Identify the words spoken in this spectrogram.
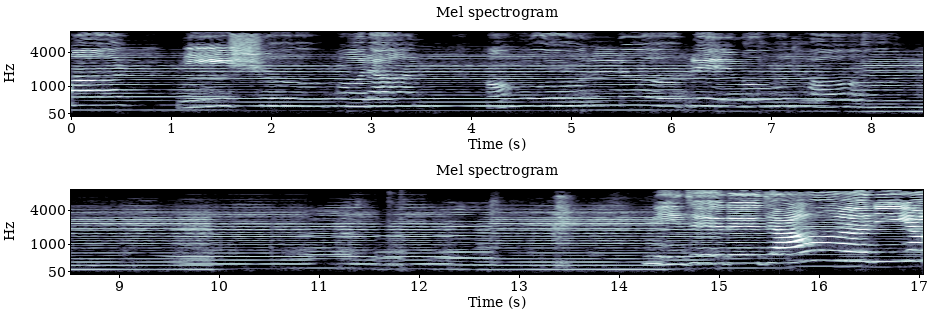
আমার নিঃস্ব পরাণ অমূল্য প্রেম নিজের জানিয়া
